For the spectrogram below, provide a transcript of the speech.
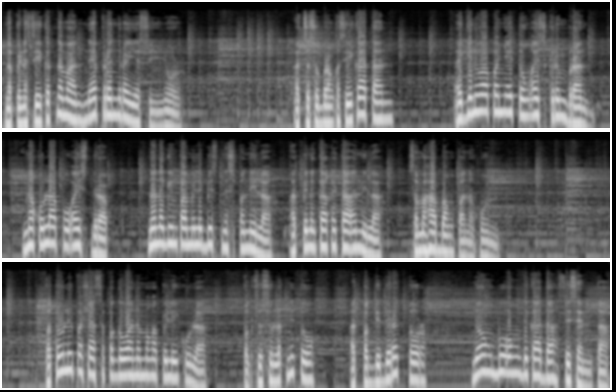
na pinasikat naman ni Efren Reyes Sr. At sa sobrang kasikatan, ay ginawa pa niya itong ice cream brand na Kulapo Ice Drop na naging family business pa nila at pinagkakitaan nila sa mahabang panahon. Patuloy pa siya sa paggawa ng mga pelikula, pagsusulat nito at pagdidirektor noong buong dekada 60.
